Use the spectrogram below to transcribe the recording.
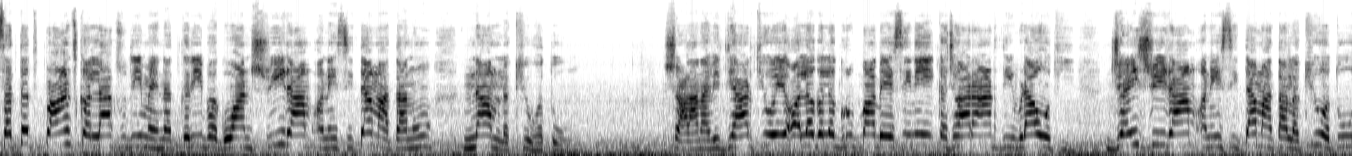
સતત પાંચ કલાક સુધી મહેનત કરી ભગવાન શ્રી રામ અને સીતા માતાનું નામ લખ્યું હતું. શાળાના વિદ્યાર્થીઓએ અલગ અલગ ગ્રુપમાં બેસીને એક હજાર આઠ દીવડાઓથી જય શ્રી રામ અને સીતા માતા લખ્યું હતું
